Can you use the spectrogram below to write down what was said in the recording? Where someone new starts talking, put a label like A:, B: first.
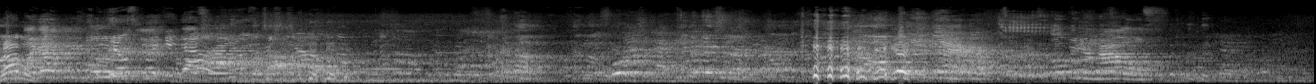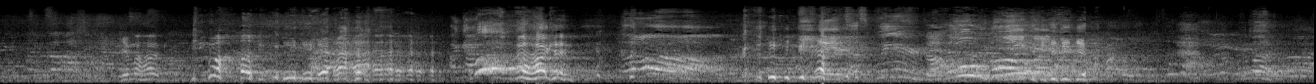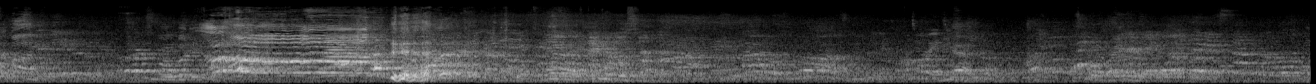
A: Grab him.
B: Neil's freaking out. Neil's freaking out.
C: Open your mouth.
A: Give him a hug.
D: Give him a hug.
A: No, hug him.
C: That's weird. Oh, yeah.
D: ハハハハ!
